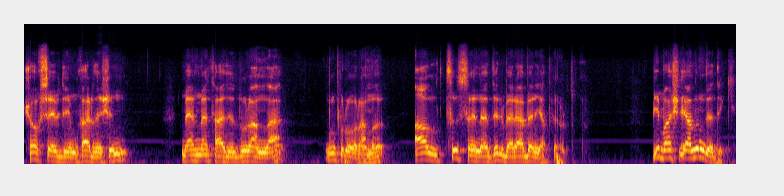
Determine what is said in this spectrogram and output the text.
çok sevdiğim kardeşim Mehmet Hadi Duran'la bu programı 6 senedir beraber yapıyorduk. Bir başlayalım dedik.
